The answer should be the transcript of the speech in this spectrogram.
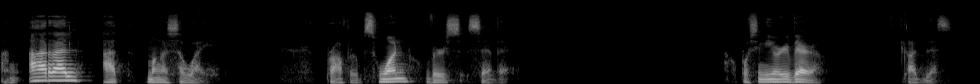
ang aral at mga saway. Proverbs 1 verse 7 Ako po si Neo Rivera. God bless.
